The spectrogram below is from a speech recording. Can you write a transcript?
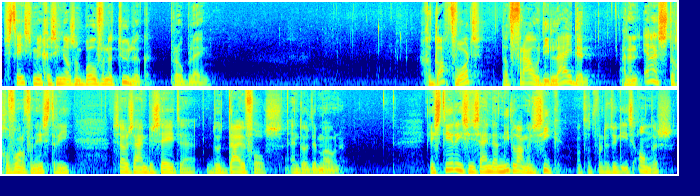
steeds meer gezien als een bovennatuurlijk probleem. Gedacht wordt dat vrouwen die lijden aan een ernstige vorm van hysterie, zou zijn bezeten door duivels en door demonen. Hysterici zijn dan niet langer ziek, want dat wordt natuurlijk iets anders.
